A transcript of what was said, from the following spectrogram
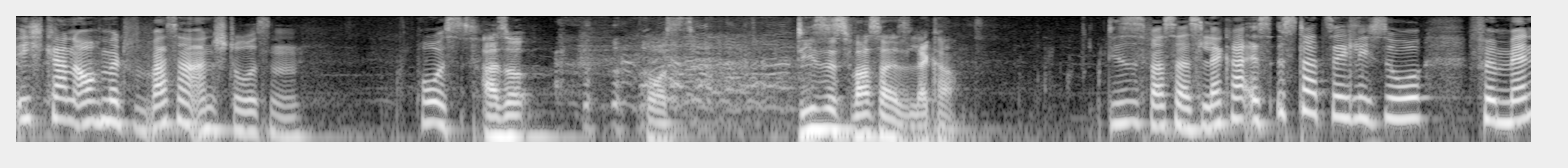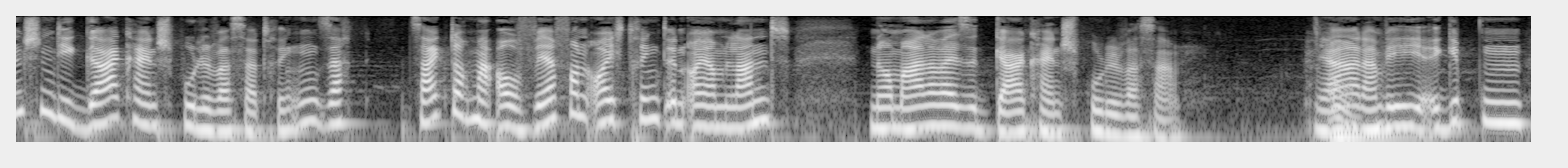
Ich kann auch mit Wasser anstoßen. Prost. Also, Prost. Dieses Wasser ist lecker. Dieses Wasser ist lecker. Es ist tatsächlich so, für Menschen, die gar kein Sprudelwasser trinken, sagt, zeigt doch mal auf, wer von euch trinkt in eurem Land normalerweise gar kein Sprudelwasser? Ja, Oh. da haben wir hier Ägypten,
